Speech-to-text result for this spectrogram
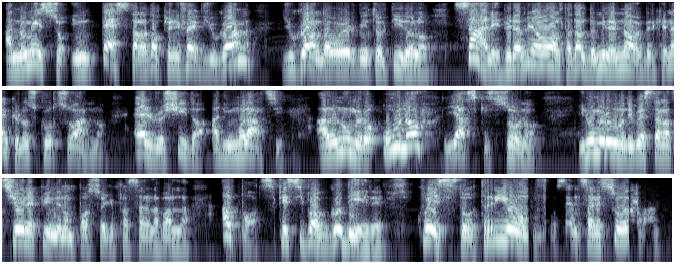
hanno messo in testa la top 25 Yukon. Yukon, dopo aver vinto il titolo, sale per la prima volta dal 2009 perché neanche lo scorso anno era riuscito ad immolarsi al numero 1. Gli Huskies sono il numero 1 di questa nazione e quindi non posso che passare la palla al Poz che si può godere questo trionfo senza nessuno davanti.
